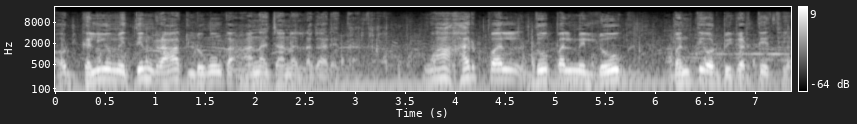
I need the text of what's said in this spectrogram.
और गलियों में दिन रात लोगों का आना जाना लगा रहता था। वहाँ हर पल, दो पल में लोग बनते और बिगड़ते थे,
